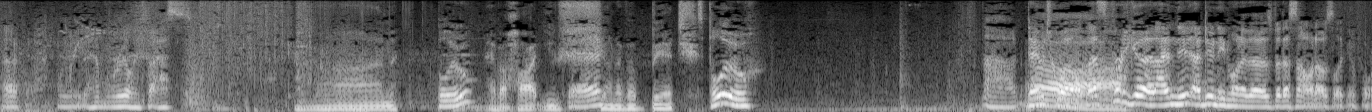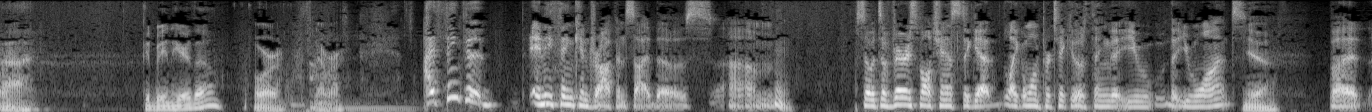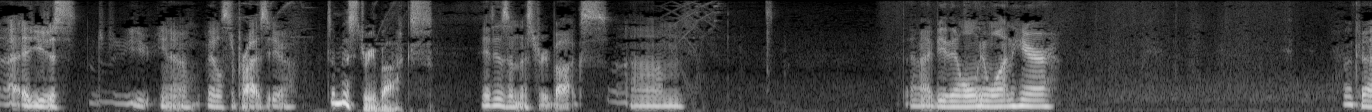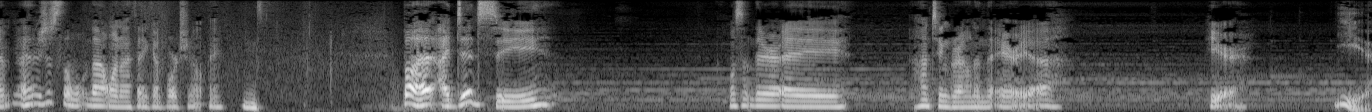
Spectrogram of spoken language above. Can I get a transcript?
Okay, we need him really fast. Come on. Blue? Have a heart, you Okay. son of a bitch. It's blue. Ah, damage Ah. well. That's pretty good. I need, I do need one of those, but that's not what I was looking for. Ah. Could be in here, though? Or never. I think that anything can drop inside those. Um, So it's a very small chance to get like one particular thing that you that you want, Yeah. but uh, you just you, you know it'll surprise you. It's a mystery box. It is a mystery box. Um, that might be the only one here. Okay, Uh, it's just the, that one I think, unfortunately. But I did see. Wasn't there a hunting ground in the area here? Yeah.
